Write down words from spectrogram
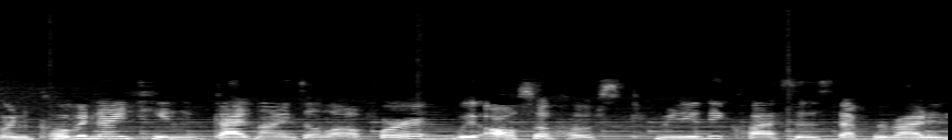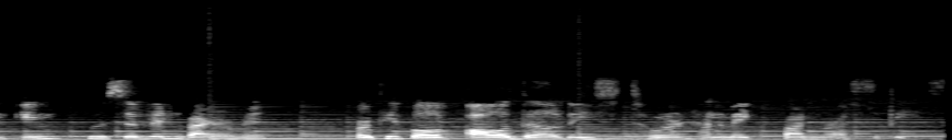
When COVID 19 guidelines allow for it, we also host community classes that provide an inclusive environment for people of all abilities to learn how to make fun recipes.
